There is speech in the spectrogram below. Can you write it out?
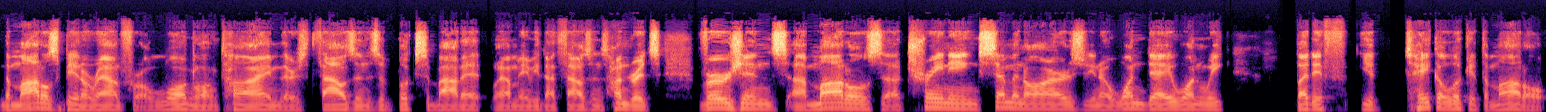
The model's been around for a long long time. There's thousands of books about it well maybe not thousands hundreds versions uh, models uh, training seminars you know one day one week. But if you take a look at the model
